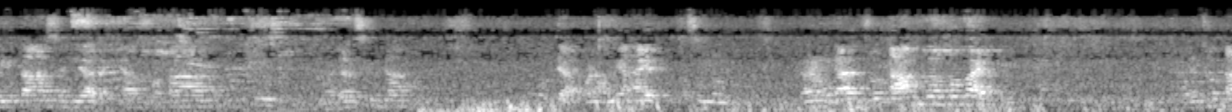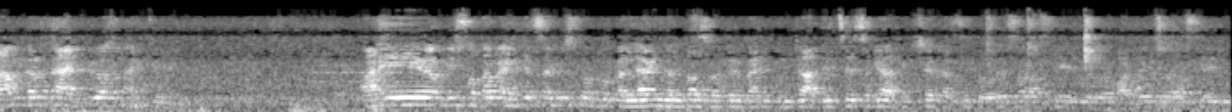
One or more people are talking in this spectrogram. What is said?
अनिता संजय या स्वतः नगरसेविका होत्या पण आम्ही आहेत असं म्हणू कारण का जो काम करतो तो ऍक्टिव्ह आणि जो काम करत ऍक्टिव्ह असून ऍक्टिव्ह आणि मी स्वतः बँकेत सर्व्हिस करतो कल्याण जनता सहकारी बँक. तुमच्या आधीचे सगळे अधीक्षक असतील डोळे सर असतील किंवा पाटील सर असतील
